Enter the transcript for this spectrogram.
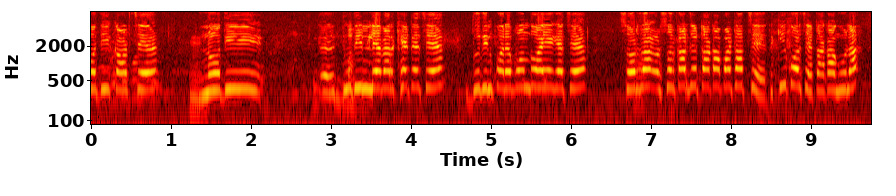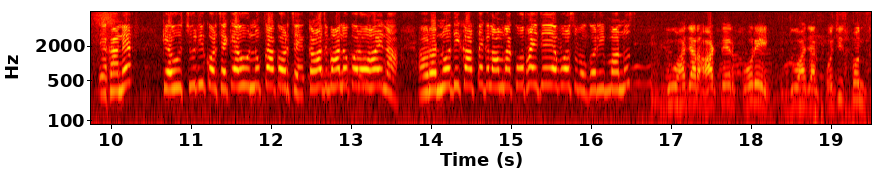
নদী কাটছে, নদী দুদিন লেবার খেটেছে, দুদিন পরে বন্ধ হয়ে গেছে। সরকার যে টাকা পাঠাচ্ছে কি করছে টাকাগুলা? এখানে কেউ চুরি করছে, কেউ নুকা করছে, কাজ ভালো করে হয় না। আমরা নদী কাটতে গেলে আমরা কোথায় যেয়ে বসবো, গরিব মানুষ? দু হাজার আটের পরে, দু হাজার পঁচিশ পর্যন্ত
